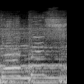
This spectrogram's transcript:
She's you.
